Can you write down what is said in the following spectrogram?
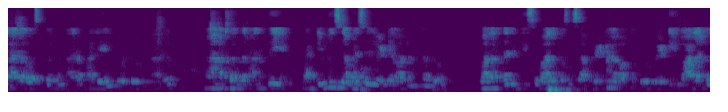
లాగా వస్తూ ఉన్నారు మళ్ళీ వెళ్ళిపోతూ ఉన్నారు. కొంతమంది కంటిన్యూస్గా మెసేజ్ పెట్టే వాళ్ళు ఉంటారు. వాళ్ళందరినీ తీసి వాళ్ళ కోసం సపరేట్గా ఒక పెట్టి వాళ్ళలో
